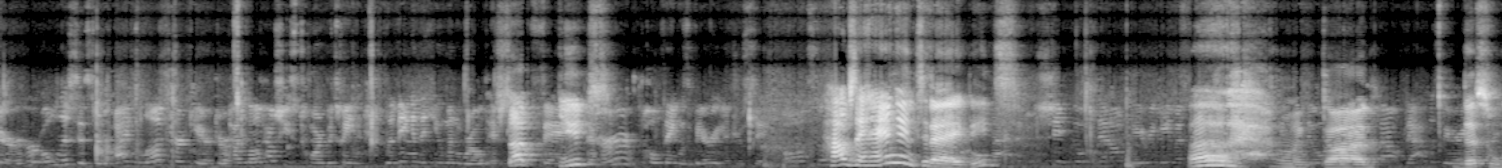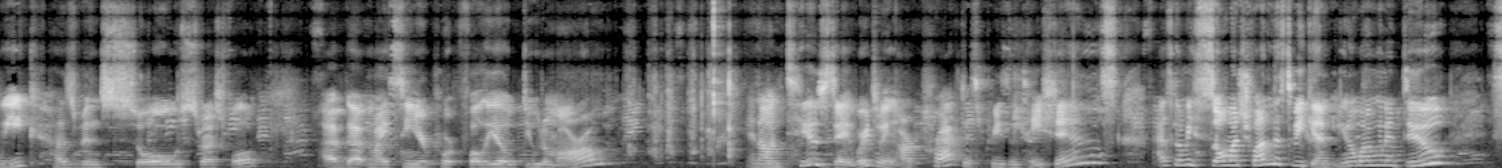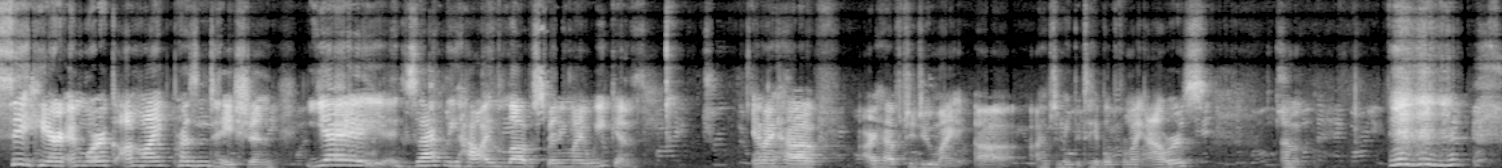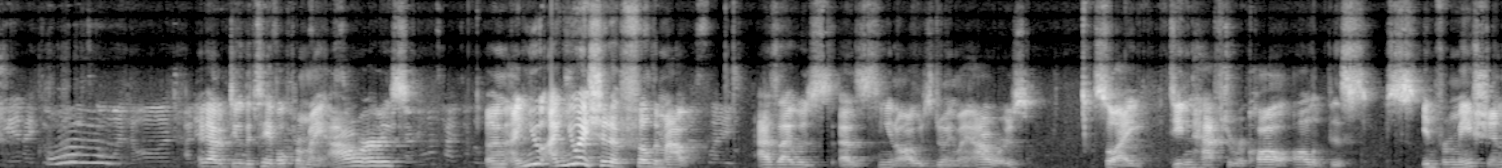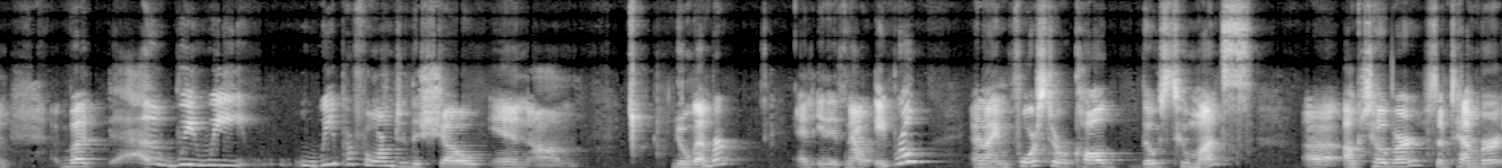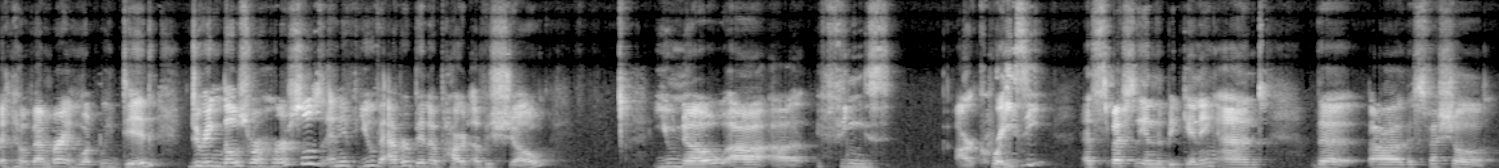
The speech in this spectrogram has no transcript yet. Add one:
her oldest sister. I love her character. I love how she's torn between living in the human world and Sup, being dudes? Her whole thing was very interesting. Also, How's it hanging today, dudes? shit goes down. Mary gave us Ugh, oh my god. that was very This week has been so stressful. I've got my senior portfolio due tomorrow. And on Tuesday, we're doing our practice presentations. It's gonna be so much fun this weekend. You know what I'm gonna do? Sit here and work on my presentation. Yay! Exactly how I love spending my weekend. And I have, I have to do my, uh, I have to make the table for my hours. Um, I gotta do the table for my hours. And I knew, I knew I should have filled them out as I was, as you know, I was doing my hours, so I didn't have to recall all of this information. But uh, we we we performed the show in um, November, and it is now April, and I'm forced to recall those two months. Uh, October, September, and November, and what we did during those rehearsals. And if you've ever been a part of a show, you know uh, uh, things are crazy, especially in the beginning, and the uh, the special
